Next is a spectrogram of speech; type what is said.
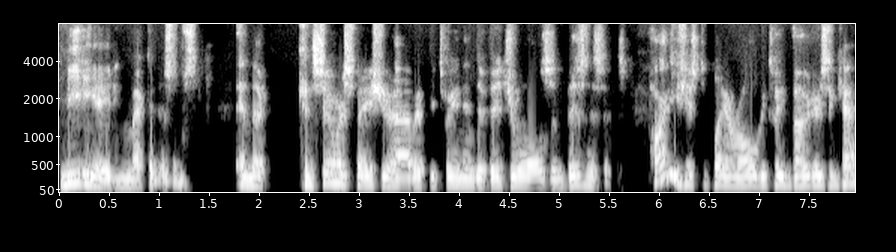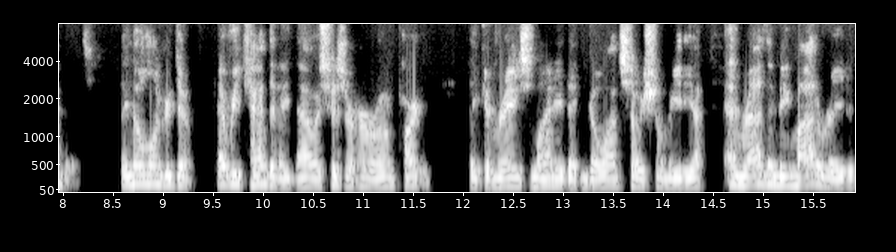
mediating mechanisms. In the consumer space, you have it between individuals and businesses. Parties used to play a role between voters and candidates. They no longer do. Every candidate now is his or her own party. They can raise money. They can go on social media. And rather than being moderated,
